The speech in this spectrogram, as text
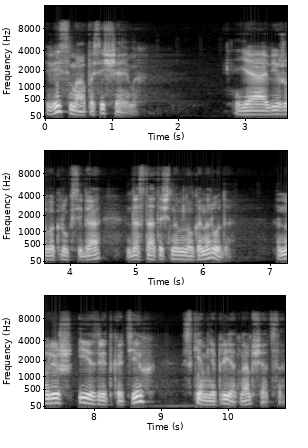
весьма посещаемых. Я вижу вокруг себя достаточно много народа, но лишь изредка тех, с кем мне приятно общаться.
